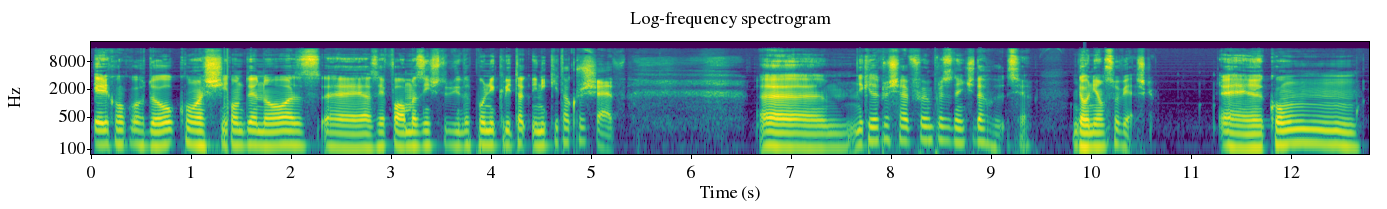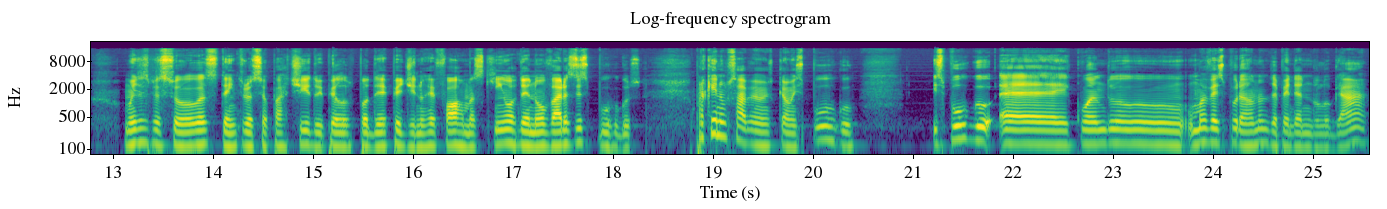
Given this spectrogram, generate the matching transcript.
ele concordou com a China, condenou as, é, as reformas instituídas por Nikita, Nikita Khrushchev. Uh, Nikita Khrushchev foi um presidente da Rússia, da União Soviética, é, com muitas pessoas dentro do seu partido e pelo poder pedindo reformas, Kim ordenou vários expurgos. Para quem não sabe o que é um expurgo, Expurgo é quando uma vez por ano, dependendo do lugar,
